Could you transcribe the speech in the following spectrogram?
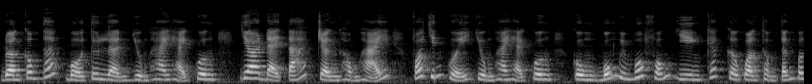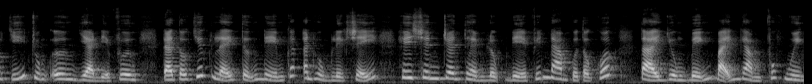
đoàn công tác Bộ Tư lệnh dùng hai hải quân do Đại tá Trần Hồng Hải, Phó Chính ủy dùng hai hải quân cùng 41 phóng viên các cơ quan thông tấn báo chí trung ương và địa phương đã tổ chức lễ tưởng niệm các anh hùng liệt sĩ hy sinh trên thềm lục địa phía Nam của Tổ quốc tại vùng biển bãi ngầm Phúc Nguyên.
